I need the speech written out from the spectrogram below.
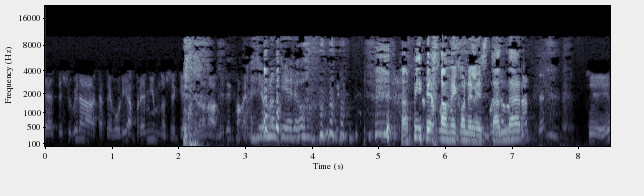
de- de subir a categoría premium, no sé qué. Yo, no, no, a mí déjame Yo no mierda". quiero. A mí déjame con el estándar. Sí,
